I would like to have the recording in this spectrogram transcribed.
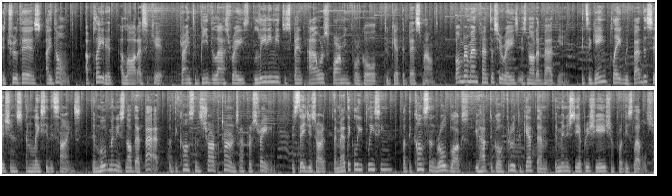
The truth is, I don't. I played it a lot as a kid, trying to beat the last race, leading me to spend hours farming for gold to get the best mount. Bomberman Fantasy Race is not a bad game. It's a game played with bad decisions and lazy designs. The movement is not that bad, but the constant sharp turns are frustrating. The stages are thematically pleasing, but the constant roadblocks you have to go through to get them diminish the appreciation for these levels.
